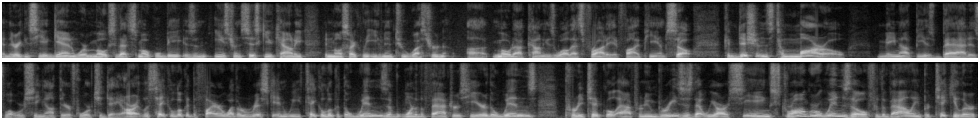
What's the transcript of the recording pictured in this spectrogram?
And there you can see again where most of that smoke will be is in eastern Siskiyou County and most likely even into western uh, Modoc County as well. That's Friday at 5 p.m. So conditions tomorrow may not be as bad as what we're seeing out there for today. All right, let's take a look at the fire weather risk and we take a look at the winds of one of the factors here. The winds, pretty typical afternoon breezes that we are seeing. Stronger winds though for the valley in particular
